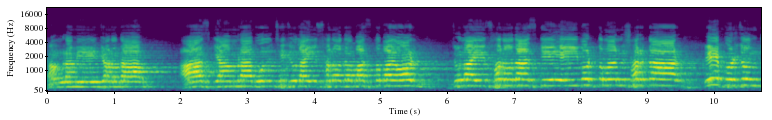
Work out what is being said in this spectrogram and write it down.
সংগ্রামী জনতা, আজকে আমরা বলছি জুলাই সনদ বাস্তবায়ন। জুলাই সনদ আজকে এই বর্তমান সরকার এ পর্যন্ত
